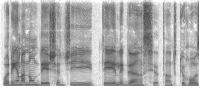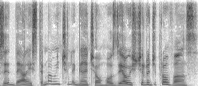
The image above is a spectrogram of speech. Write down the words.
porém ela não deixa de ter elegância. Tanto que o rosé dela é extremamente elegante. É um rosé ao estilo de Provence.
